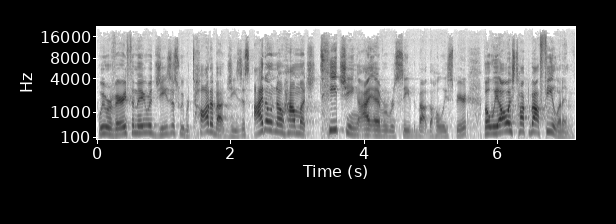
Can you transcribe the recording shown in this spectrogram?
We were very familiar with Jesus. We were taught about Jesus. I don't know how much teaching I ever received about the Holy Spirit, but we always talked about feeling Him.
